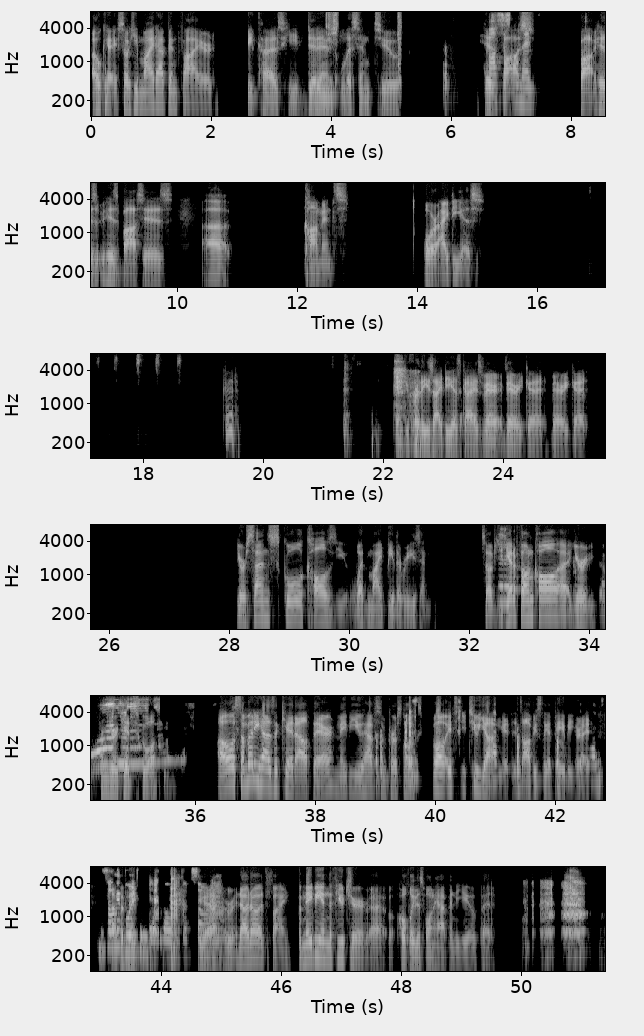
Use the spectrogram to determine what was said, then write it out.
Okay, so he might have been fired because he didn't listen to his Boss's boss, comment. bo his his boss's uh comments or ideas. Good. Thank you for these ideas, guys. Very, very good. Very good. Your son's school calls you. What might be the reason? So if you get a phone call, uh, you're from your kid's school. Oh, somebody has a kid out there. Maybe you have some personal. Ex well, it's you're too young. It, it's obviously a baby, right? It's only Uh, but maybe- 14 years old. I'm sorry. Yeah. No, no, it's fine. But maybe in the future, uh, hopefully this won't happen to you. But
